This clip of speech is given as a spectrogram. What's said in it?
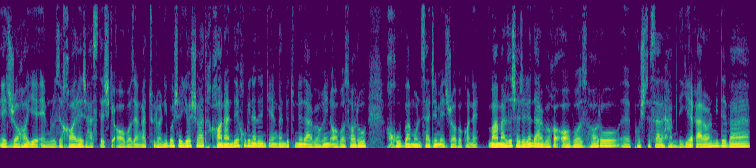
اجراهای امروز خارج هستش که آواز انقدر طولانی باشه یا شاید خواننده خوبی نداریم که انقدر بتونه در واقع این آوازها رو خوب و منسجم اجرا بکنه. محمد رضا شجریان در واقع آوازها رو پشت سر همدیگه قرار میده و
